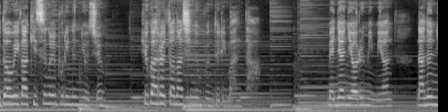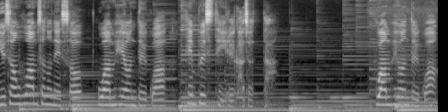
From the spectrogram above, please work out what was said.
무더위가 기승을 부리는 요즘 휴가를 떠나시는 분들이 많다. 매년 여름이면 나는 유성 호암 선원에서 호암 회원들과 템플스테이를 가졌다. 호암 회원들과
